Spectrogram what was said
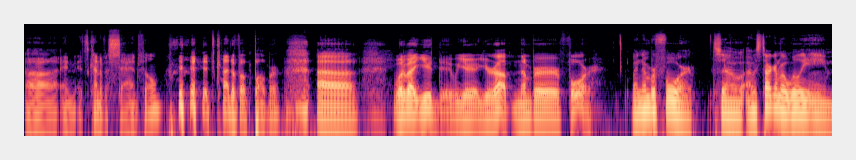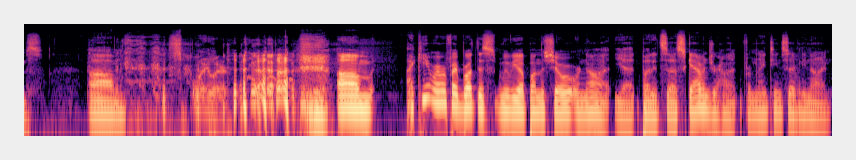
Uh, and it's kind of a sad film. it's kind of a bummer. Uh, what about you? You're, you're up number four. My number four. So I was talking about Willie Aames. Spoiler. um, I can't remember if I brought this movie up on the show or not yet, but it's a Scavenger Hunt from 1979.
